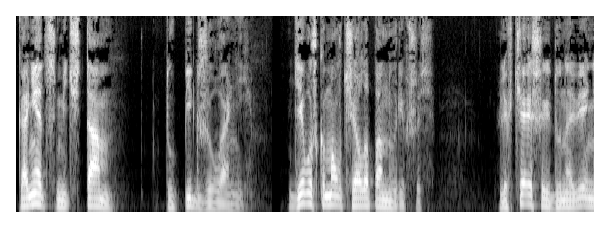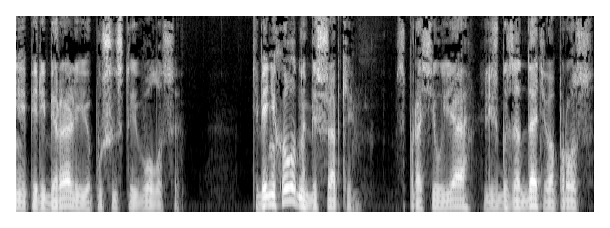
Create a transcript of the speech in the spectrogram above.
Конец мечтам, тупик желаний. Девушка молчала, понурившись. Легчайшие дуновения перебирали ее пушистые волосы. «Тебе не холодно без шапки?» — спросил я, лишь бы задать вопрос,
